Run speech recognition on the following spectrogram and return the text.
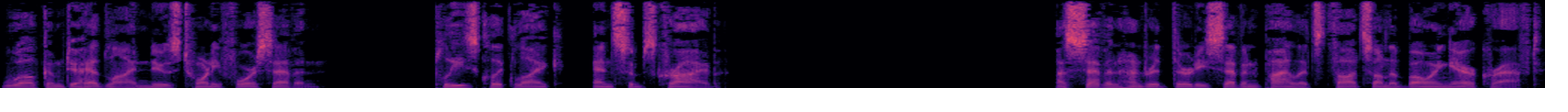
Welcome to Headline News 24/7. Please click like and subscribe. A 737 pilot's thoughts on the Boeing aircraft.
